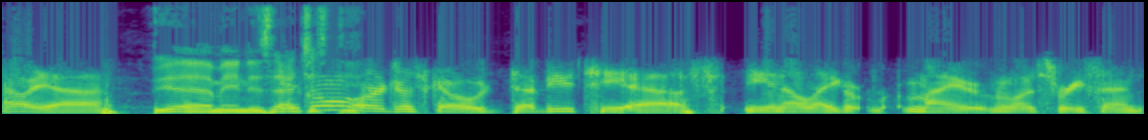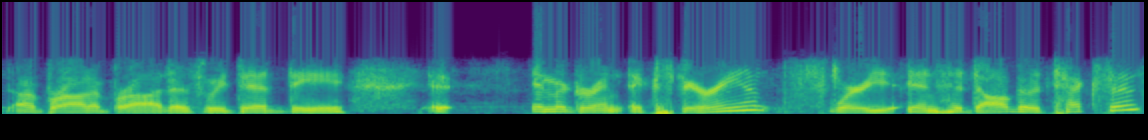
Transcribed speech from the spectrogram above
oh yeah, yeah. I mean, is that giggle just the, or just go WTF? You know, like my most recent a broad abroad as we did the immigrant experience where you, in Hidalgo, Texas,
